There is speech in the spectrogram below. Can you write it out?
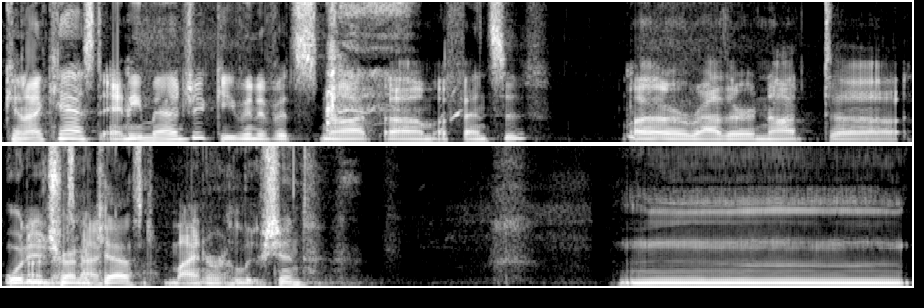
Can I cast any magic, even if it's not um, offensive, uh, or rather, not? Uh, What are you an trying to cast? Minor illusion. Mm,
